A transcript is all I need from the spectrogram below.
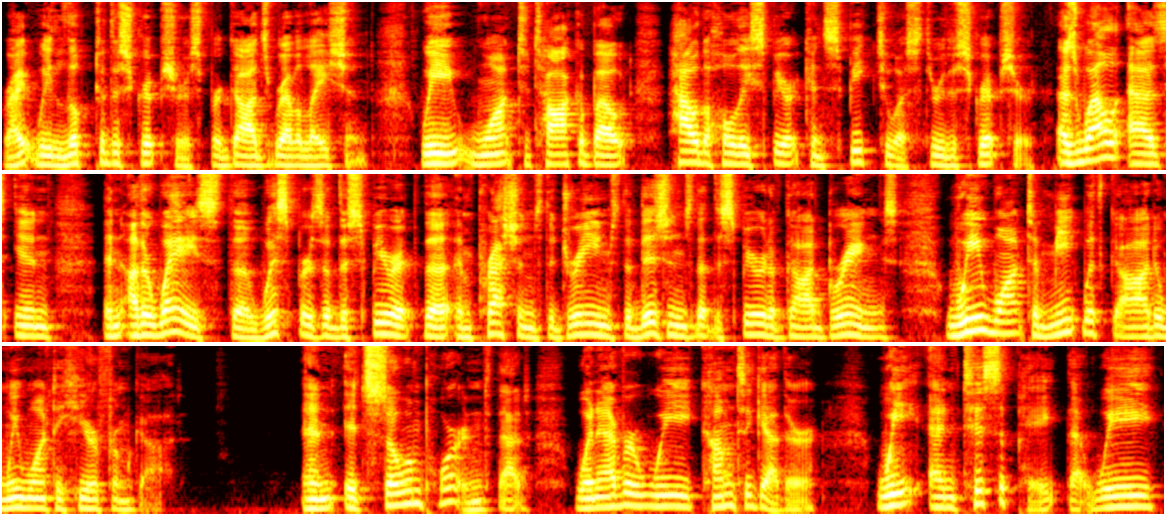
right? We look to the scriptures for God's revelation. We want to talk about how the Holy Spirit can speak to us through the scripture, as well as in in other ways, the whispers of the Spirit, the impressions, the dreams, the visions that the Spirit of God brings. We want to meet with God and we want to hear from God. And it's so important that whenever we come together, we anticipate that we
